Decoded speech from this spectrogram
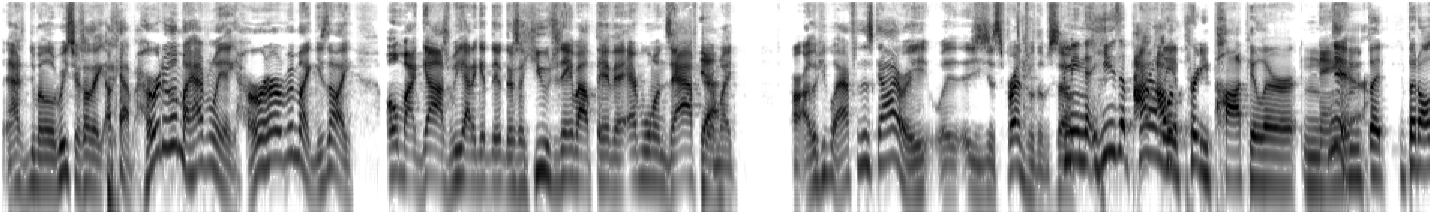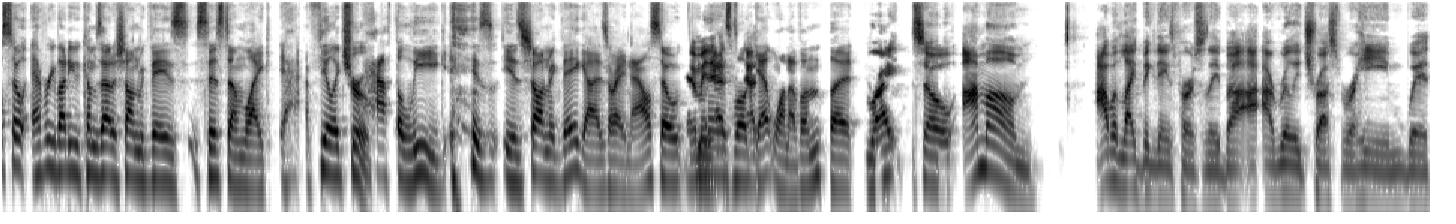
And I had to do my little research. I was like, okay, I've heard of him. I haven't really like, heard, heard of him. Like, he's not like, oh my gosh, we got to get there. There's a huge name out there that everyone's after. Yeah. I'm like, are other people after this guy or he, is he just friends with him? So I mean, he's apparently I, I would, a pretty popular name, yeah. but but also everybody who comes out of Sean McVay's system, like I feel like True. half the league is is Sean McVay guys right now. So I mean, may as well get one of them. But right, so I'm um I would like big names personally, but I, I really trust Raheem with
